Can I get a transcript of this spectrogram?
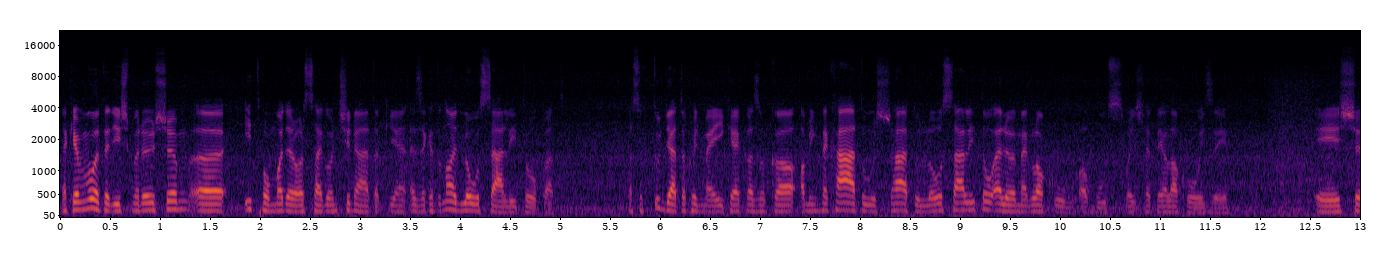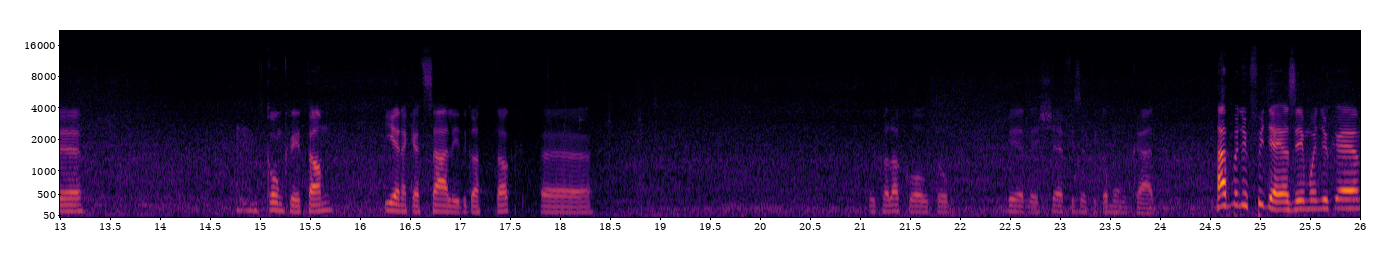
Nekem volt egy ismerősöm, uh, itthon Magyarországon csináltak ilyen, ezeket a nagy lószállítókat. Azt tudjátok, hogy melyikek azok, a, amiknek hátul, hátul lószállító, elő meg lakó a busz, vagyis hát ilyen lakóizé. És uh, konkrétan ilyeneket szállítgattak. Uh, ők a lakóautó bérléssel fizetik a munkád. Hát mondjuk figyelj, azért mondjuk uh,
